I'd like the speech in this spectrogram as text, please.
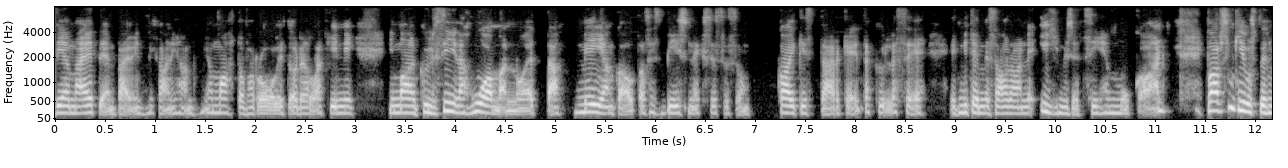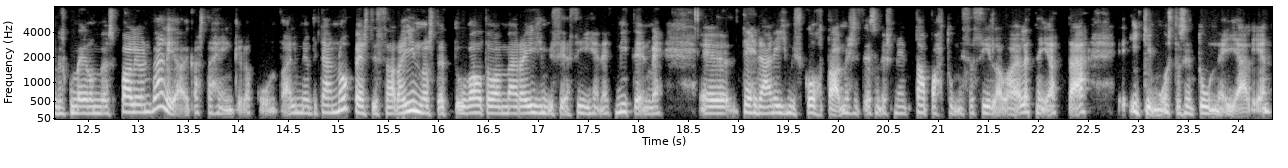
viemään eteenpäin, mikä on ihan, ihan mahtava rooli todellakin, niin, niin mä oon kyllä siinä huomannut, että meidän kaltaisessa bisneksessä se on kaikista tärkeintä kyllä se, että miten me saadaan ne ihmiset siihen mukaan. Varsinkin just esimerkiksi, kun meillä on myös paljon väliaikaista henkilökuntaa, eli meidän pitää nopeasti saada innostettua valtavan määrä ihmisiä siihen, että miten me eh, tehdään ihmiskohtaamiset esimerkiksi meidän tapahtumissa sillä lailla, että ne jättää ikimuistoisen tunnejäljen.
